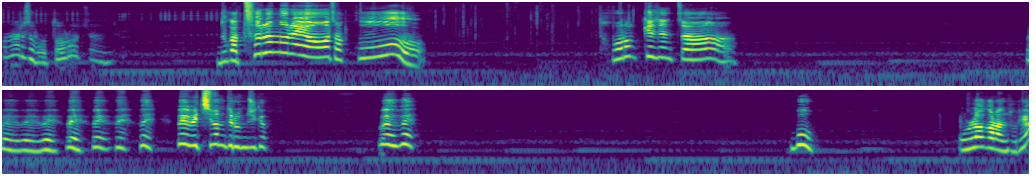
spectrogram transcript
하늘에서 뭐 떨어지는데? 누가 트름을 해요, 자꾸. 더럽게, 진짜. 왜, 왜, 왜, 왜, 왜, 왜, 왜, 왜, 왜, 지 맘대로 움직여? 왜, 왜? 뭐? 올라가란 소리야?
